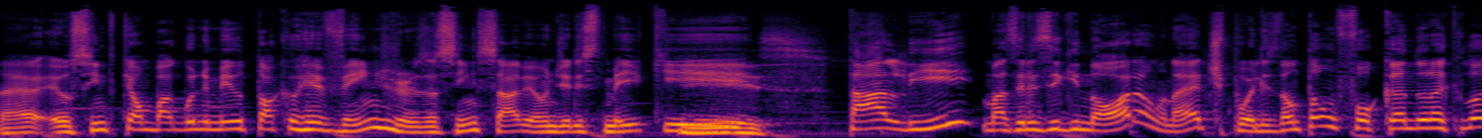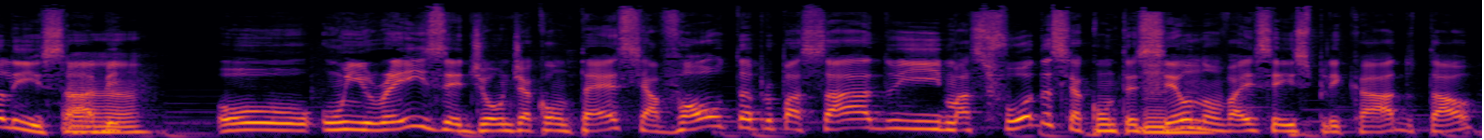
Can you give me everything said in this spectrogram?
né? Eu sinto que é um bagulho meio Tokyo Revengers, assim, sabe? Onde eles meio que Isso. tá ali, mas eles ignoram, né? Tipo, eles não estão focando naquilo ali, sabe? Aham. Ou um Erased, onde acontece a volta pro passado e... Mas foda-se, aconteceu, não vai ser explicado tal.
